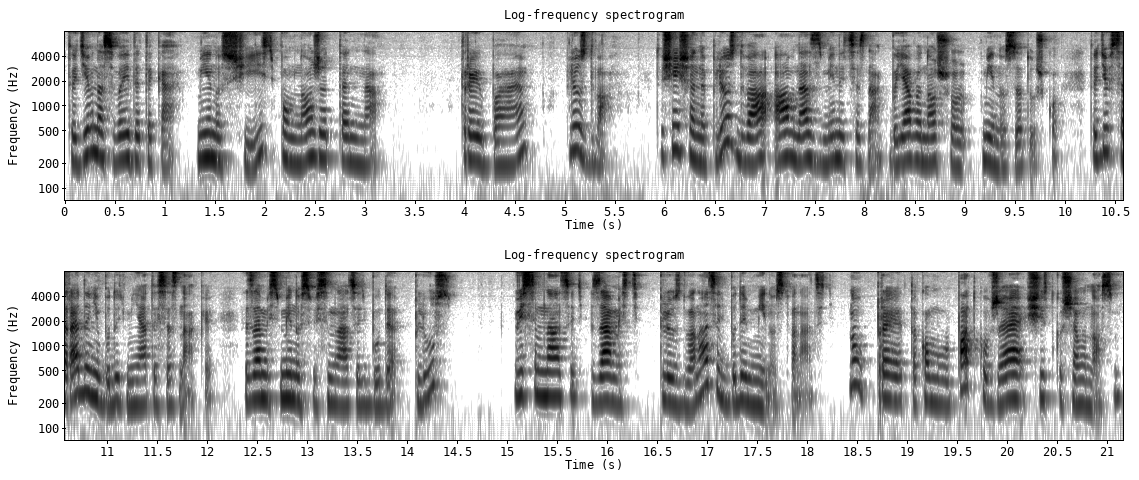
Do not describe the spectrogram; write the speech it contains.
Тоді в нас вийде таке: мінус 6 помножити на 3b плюс 2. Точніше, не плюс 2, а в нас зміниться знак, бо я виношу мінус за дужку. Тоді всередині будуть мінятися знаки. Замість мінус 18 буде плюс 18, замість плюс 12 буде мінус 12. Ну, при такому випадку вже шістку ще виносимо.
